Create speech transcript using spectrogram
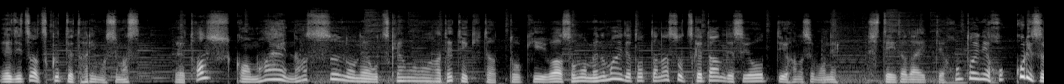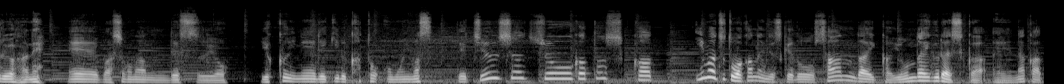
えー実は作ってたりもします。え確か前、ナスのね、お漬物が出てきた時は、その目の前で取ったナスを漬けたんですよっていう話もね、していただいて、本当にね、ほっこりするようなね、えー場所なんですよ。ゆっくりね、できるかと思います。で、駐車場が確か、今ちょっとわかんないんですけど、3台か4台ぐらいしか、えーなかっ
